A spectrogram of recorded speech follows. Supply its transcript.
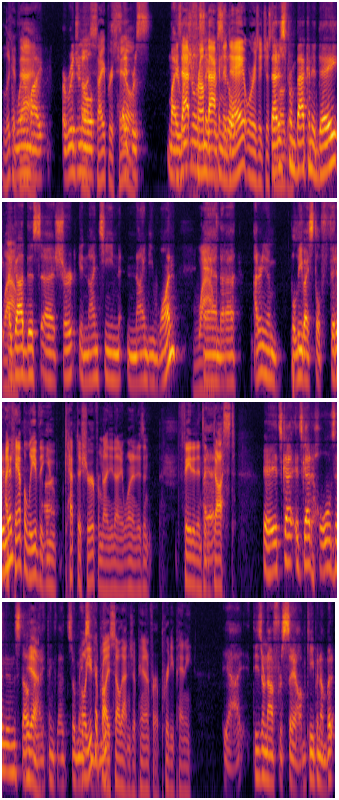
Look at that. my original Oh, Cypress Hill. Cypress- my is that from back in the Hill. day, or is it just That is from back in the day. Wow. I got this uh, shirt in 1991. Wow. And uh, I don't even believe I still fit in I it. I can't believe that you kept a shirt from 1991 and isn't faded into I- dust. It's got it's got holes in it and stuff. Yeah. Yeah. I think that's so makes Oh, you could probably sell that in Japan for a pretty penny. yeah these are not for sale i'm keeping them but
